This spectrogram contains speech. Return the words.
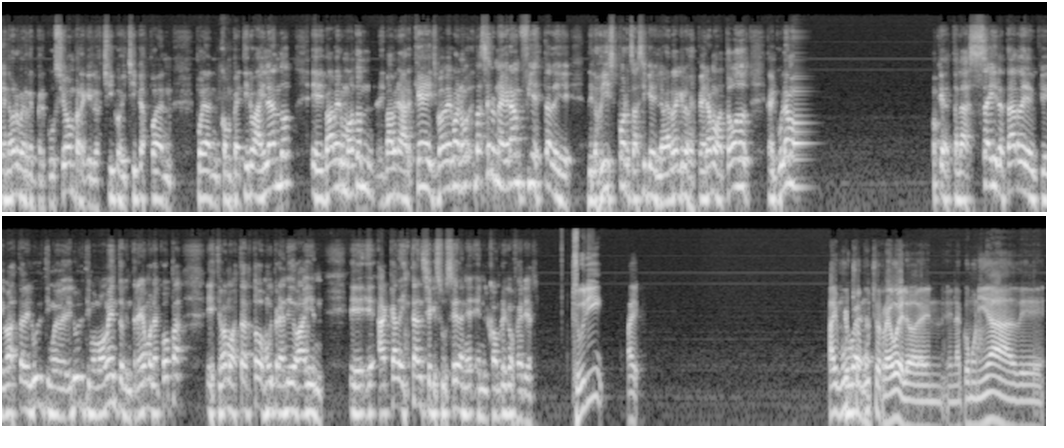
enorme repercusión para que los chicos y chicas puedan, puedan competir bailando. Eh, va a haber un montón, va a haber arcades, va a haber, bueno, va a ser una gran fiesta de, los esports, así que la verdad que los esperamos a todos. Calculamos que hasta las 6 de la tarde, que va a estar el último, el último momento que entregamos la copa, este, vamos a estar todos muy prendidos ahí en, eh, eh, a cada instancia que suceda en, el complejo ferial. Turi. Hay, hay mucho, mucho revuelo en, en la comunidad de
